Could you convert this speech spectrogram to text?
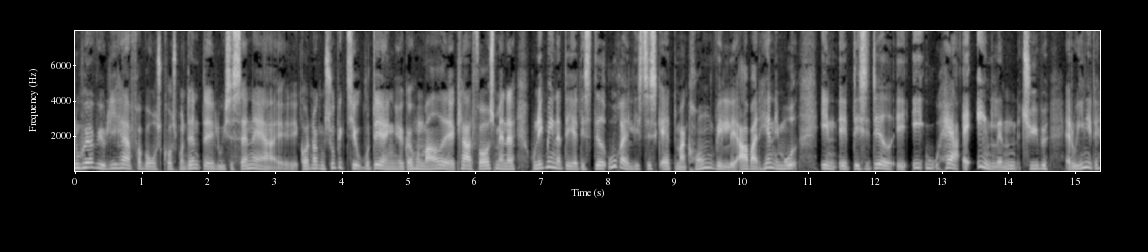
Nu hører vi jo lige her fra vores korrespondent øh, Louise Sandager, øh, godt nok en subjektiv vurdering, øh, gør hun meget klart for os, men at hun ikke mener, at det er decideret urealistisk, at Macron vil arbejde hen imod en decideret EU her af en eller anden type. Er du enig i det?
